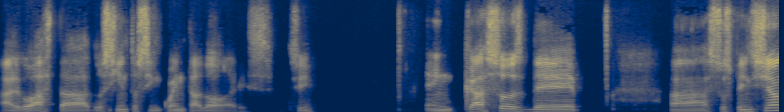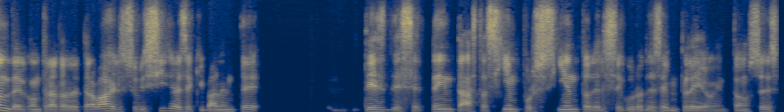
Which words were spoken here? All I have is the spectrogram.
algo hasta 250 dólares, ¿sí? En casos de uh, suspensión del contrato de trabajo, el subsidio es equivalente desde 70 hasta 100% del seguro de desempleo. Entonces,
